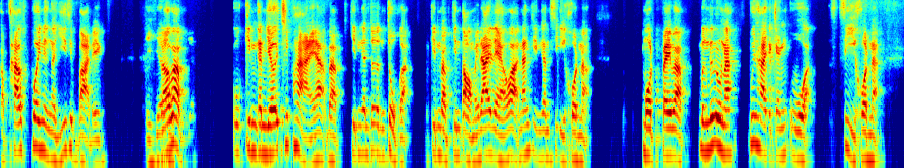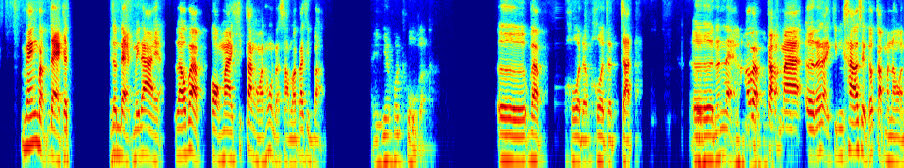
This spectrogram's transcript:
กับข้าวถ้วยหนึ่งอะยี่สิบาทเองไอ้เหี้ยแล้วแบบกูกินกันเยอะชิบหายอะ แบบกินกันจนจุกอะ กินแบบกินต่อไม่ได้แล้วอะนั่งกินกันสี่คนอะ หมดไปแบบมึงนึกดูนะผู้ชายแก๊งกูอะสี่คนอะ แม่งแบบแดกกัน จนแดกไม่ได้อะแล้วแบบออกมาคิดตังค์ออกมาทั้งหมดสามร้อยแปดสิบาทไอ้เหี้ยโคตรถูกอะ เออแบบโหดแบบโหดจัดจัดๆเออนั่นแหละแล้วก็แบบกลับมาเออนั่นแหละกินข้าวเสร็จก็กลับมานอน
